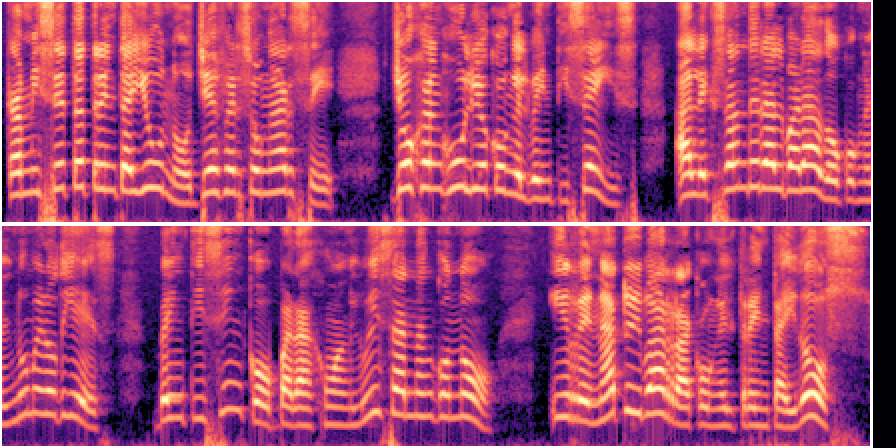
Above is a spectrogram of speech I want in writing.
camiseta 31, Jefferson Arce, Johan Julio con el 26, Alexander Alvarado con el número 10, 25 para Juan Luis Anangonó y Renato Ibarra con el 32.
